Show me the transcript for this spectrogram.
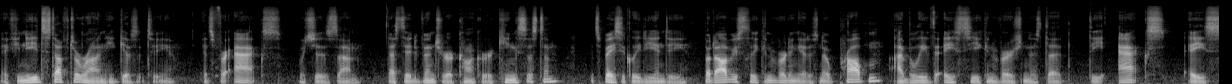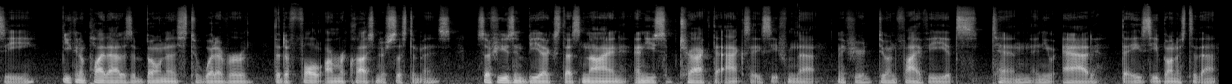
If you need stuff to run, he gives it to you. It's for ACKS, which is um, that's the Adventurer Conqueror King system. It's basically D&D, but obviously converting it is no problem. I believe the AC conversion is that the ACKS AC, you can apply that as a bonus to whatever the default armor class in your system is. So if you're using BX, that's 9, and you subtract the ACKS AC from that. And if you're doing 5e, it's 10, and you add the AC bonus to that.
